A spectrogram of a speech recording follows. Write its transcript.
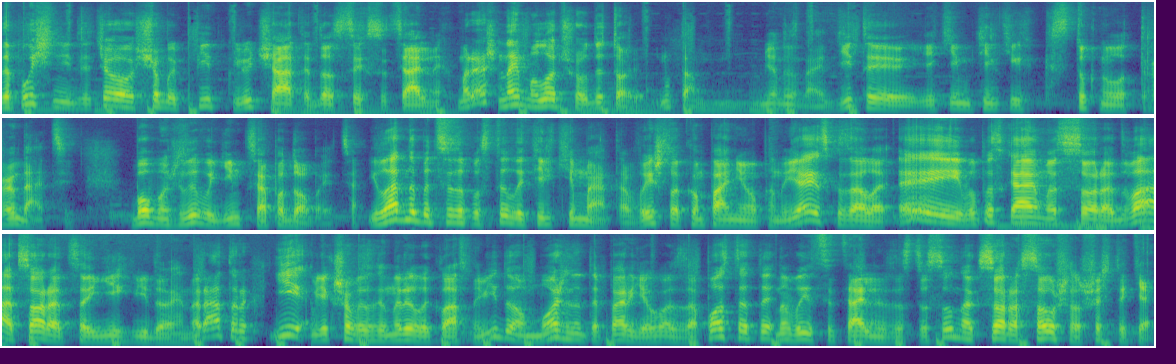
запущені для того, щоб підключати до цих соціальних мереж наймолодшу аудиторію. Ну там я не знаю, діти, яким тільки стукнуло 13. Бо можливо їм це подобається. І ладно би це запустили тільки мета. Вийшла компанія OpenAI і сказала: Ей, випускаємо Sora 2. Sora – це їх відеогенератор. І якщо ви згенерили класне відео, можна тепер його запостити. Новий соціальний застосунок Sora Social, щось таке.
